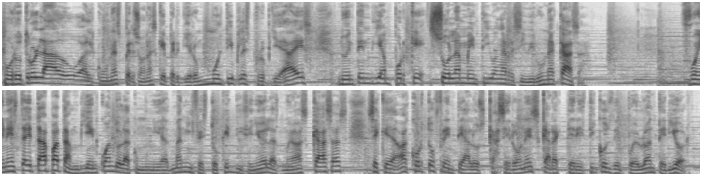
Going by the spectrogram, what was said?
Por otro lado, algunas personas que perdieron múltiples propiedades no entendían por qué solamente iban a recibir una casa. Fue en esta etapa también cuando la comunidad manifestó que el diseño de las nuevas casas se quedaba corto frente a los caserones característicos del pueblo anterior.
